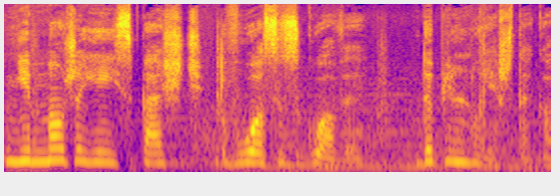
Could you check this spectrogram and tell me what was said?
nie może jej spaść włos z głowy. Dopilnujesz tego.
